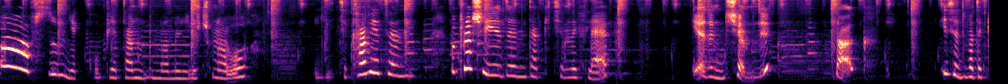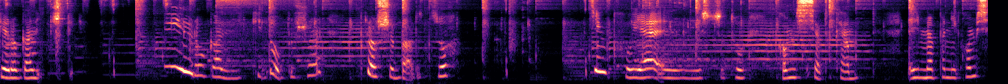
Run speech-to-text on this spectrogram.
O, w sumie kupię tam, bo mamy już mało. I ciekawie ten... Poproszę jeden taki ciemny chleb. Jeden ciemny. Tak. I ze dwa takie rogaliczki. I rogaliki, dobrze. Proszę bardzo. Dziękuję. E, Jeszcze tu jakąś siatkę. E, Ma pani jakąś?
